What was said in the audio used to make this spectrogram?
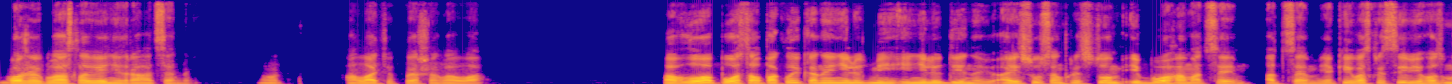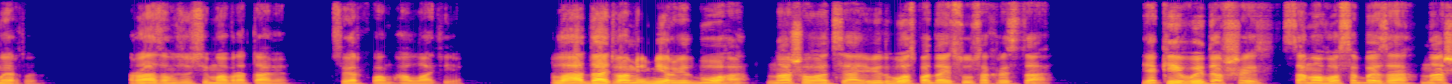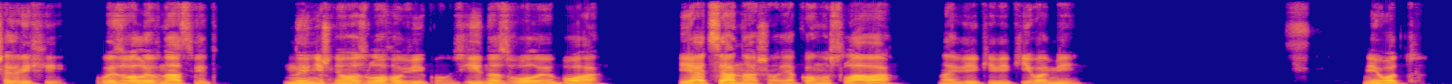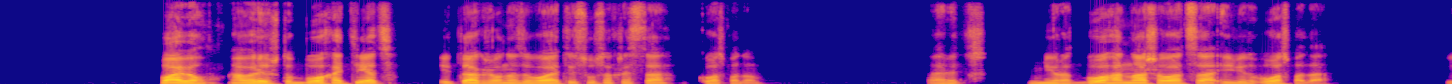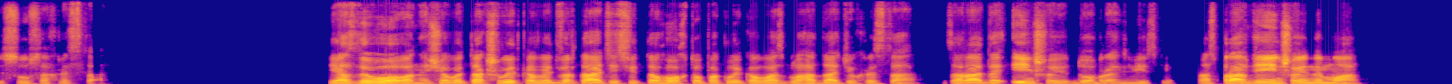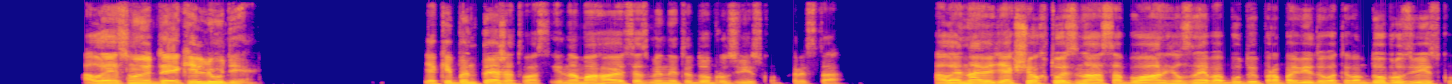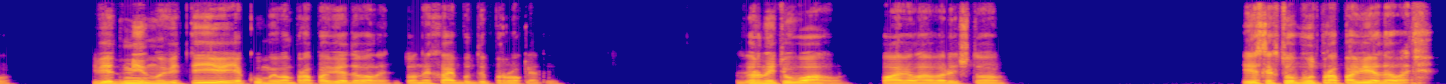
Божих благословений, драгоценний. От Галатів перша глава. Павло апостол, покликаний не людьми і не людиною, а Ісусом Христом і Богом Отцем, Отцем, який воскресив Його з мертвих, разом з усіма братами, церквам Галатії. Благодать вам і мир від Бога, нашого Отця, і від Господа Ісуса Христа, який, видавши самого себе за наші гріхи, визволив нас від нинішнього злого віку, згідно з волею Бога і Отця нашого, якому слава на віки віків. Амінь. И вот Павел говорит, что Бог Отец, и также он называет Иисуса Христа Господом. Говорит, мир от Бога нашего Отца и від Господа Ісуса Христа. Я здивований, що ви так швидко відвертаєтесь від того, хто покликав вас благодаттю Христа, заради іншої доброї звістки. Насправді іншої нема. Але існують деякі люди, які бентежать вас і намагаються змінити добру звістку Христа. Але навіть якщо хтось з нас або ангел з неба буде проповідувати вам добру звістку, відмінну від тієї, яку ми вам проповідували, то нехай буде проклятий. Зверніть увагу, Павел говорить, що если кто будет проповедовать,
